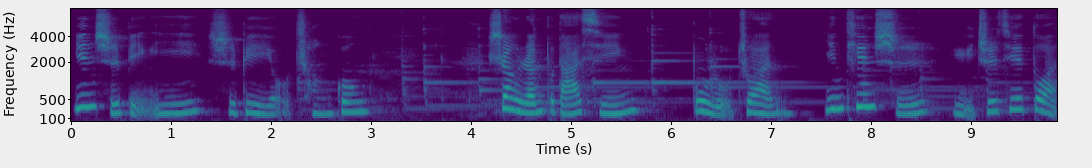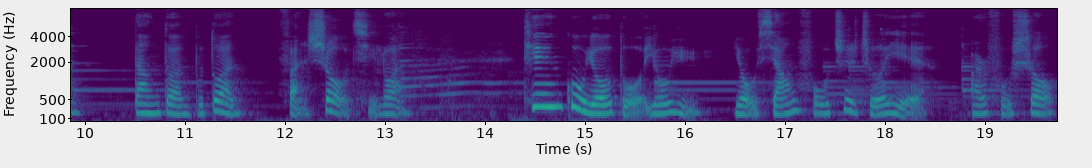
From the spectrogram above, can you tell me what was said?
因时秉仪，是必有成功。圣人不达行，不辱传。因天时，与之皆断。当断不断。反受其乱，天固有躲有雨，有降伏之者也，而福寿，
